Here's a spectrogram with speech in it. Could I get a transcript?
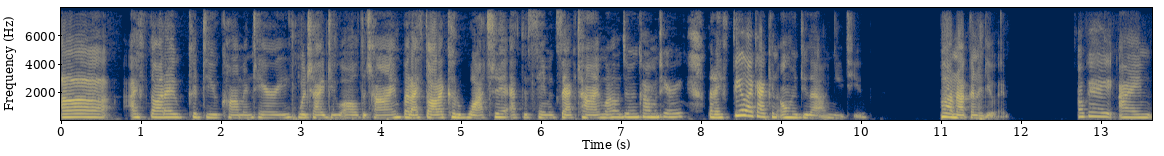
Uh, I thought I could do commentary, which I do all the time, but I thought I could watch it at the same exact time while doing commentary. But I feel like I can only do that on YouTube. But I'm not gonna do it. Okay, I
